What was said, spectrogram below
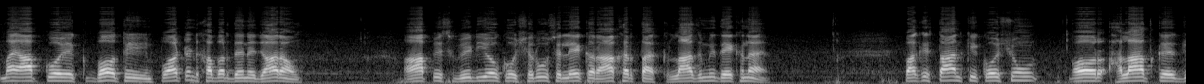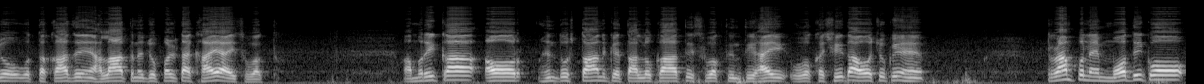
میں آپ کو ایک بہت ہی امپورٹنٹ خبر دینے جا رہا ہوں۔ آپ اس ویڈیو کو شروع سے لے کر آخر تک لازمی دیکھنا ہے۔ پاکستان کی کوششوں اور حالات کے جو وہ تقاضے ہیں، حالات نے جو پلٹا کھایا اس وقت۔ امریکہ اور ہندوستان کے تعلقات اس وقت انتہائی وہ کشیدہ ہو چکے ہیں۔ ٹرمپ نے مودی کو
